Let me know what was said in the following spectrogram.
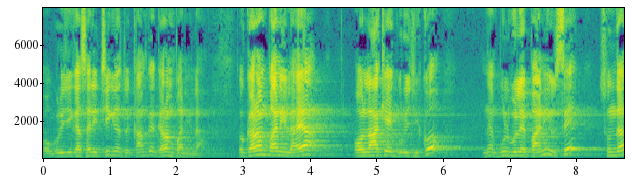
और गुरु जी का शरीर ठीक नहीं तो काम कर, गर्म पानी ला तो गर्म पानी लाया और लाके गुरु जी को बुलबुले पानी उससे सुंदर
